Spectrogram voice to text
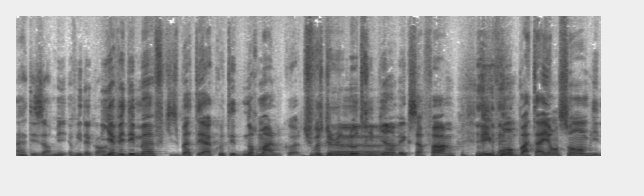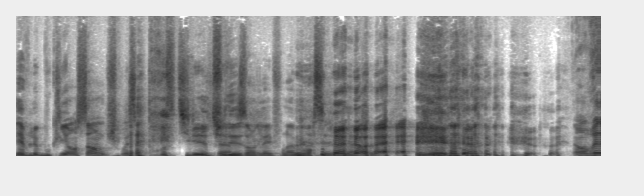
Ah, des armées. Oui, d'accord. Il y avait des meufs qui se battaient à côté de normal, quoi. Tu vois ce que je veux dire? Euh. L'autre, il vient avec sa femme, et ils vont en bataille ensemble, ils lèvent le bouclier ensemble. Je trouvais ça trop stylé. Ils tuent des Anglais, ils font l'amour, c'est génial. vois. En vrai,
